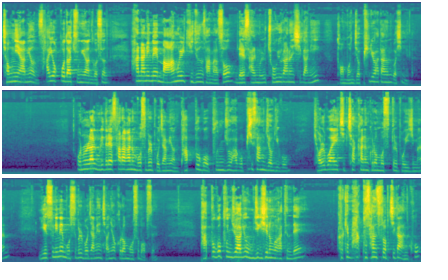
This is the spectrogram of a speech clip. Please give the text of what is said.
정리하면 사역보다 중요한 것은 하나님의 마음을 기준 삼아서 내 삶을 조율하는 시간이 더 먼저 필요하다는 것입니다. 오늘날 우리들의 살아가는 모습을 보자면 바쁘고 분주하고 피상적이고 결과에 집착하는 그런 모습들 보이지만 예수님의 모습을 보자면 전혀 그런 모습 없어요. 바쁘고 분주하게 움직이시는 것 같은데 그렇게 막 부산스럽지가 않고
